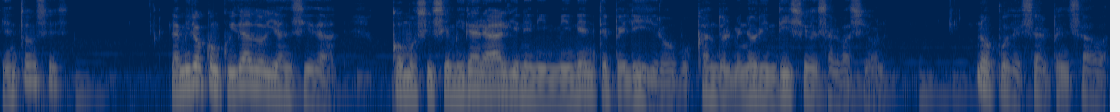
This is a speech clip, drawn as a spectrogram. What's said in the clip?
¿Y entonces? La miró con cuidado y ansiedad, como si se mirara a alguien en inminente peligro, buscando el menor indicio de salvación. No puede ser, pensaba.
